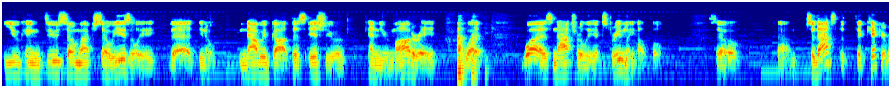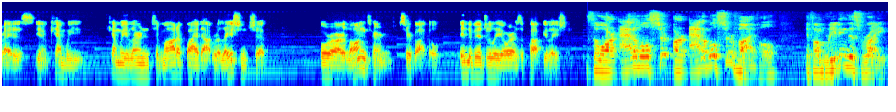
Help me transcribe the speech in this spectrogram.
you can do so much so easily that you know now we've got this issue of can you moderate what was naturally extremely helpful. So um, so that's the, the kicker right is you know can we can we learn to modify that relationship for our long-term survival individually or as a population. So our animal sur- our animal survival, if I'm reading this right,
